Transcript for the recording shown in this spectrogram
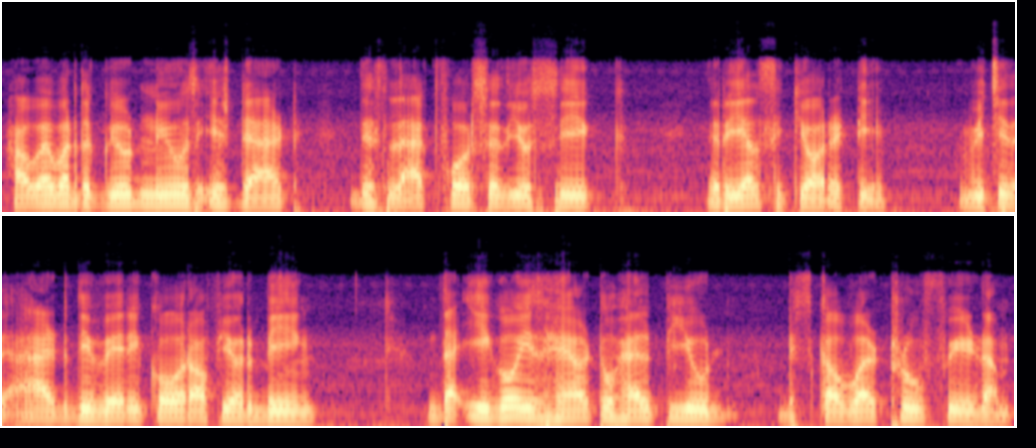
However, the good news is that this lack forces you seek real security, which is at the very core of your being. The ego is here to help you discover true freedom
